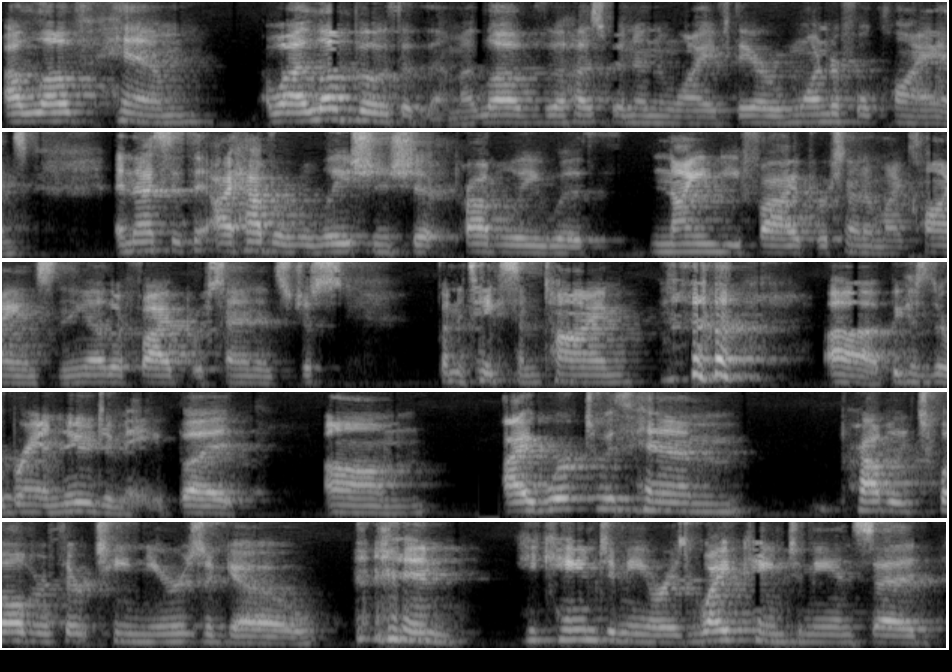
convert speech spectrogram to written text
I love him. Well, I love both of them. I love the husband and the wife. They are wonderful clients. And that's the thing. I have a relationship probably with 95% of my clients, and the other 5%, it's just going to take some time uh, because they're brand new to me. But um, I worked with him probably 12 or 13 years ago, and he came to me, or his wife came to me and said,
